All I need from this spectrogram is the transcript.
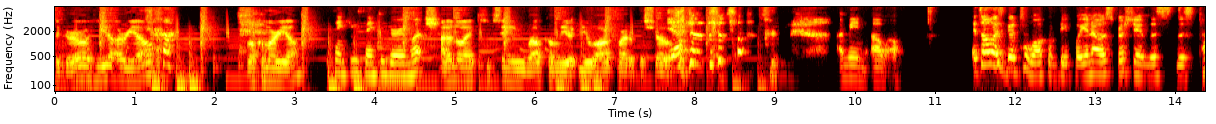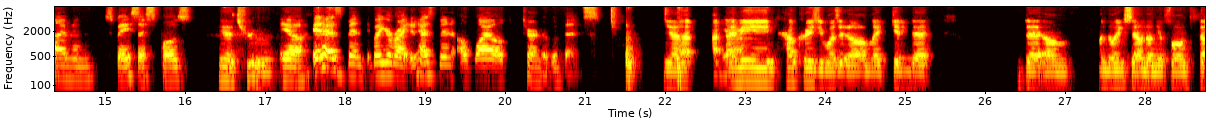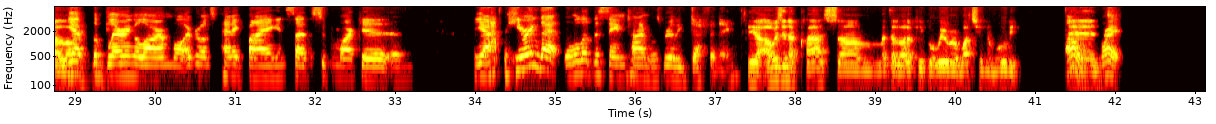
the girl here, Ariel. welcome, Ariel. Thank you. Thank you very much. I don't know. I keep saying welcome. You, you are part of the show. Yeah. I mean, oh well. It's always good to welcome people, you know, especially in this this time and space, I suppose. Yeah, true. Yeah, it has been, but you're right. It has been a wild turn of events. Yeah, I, Yeah. I mean, how crazy was it? Um, like getting that that um annoying sound on your phone, the alarm. Yep, the blaring alarm while everyone's panic buying inside the supermarket, and yeah, hearing that all at the same time was really deafening. Yeah, I was in a class um with a lot of people. We were watching a movie, Oh, And- right.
